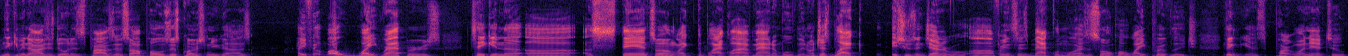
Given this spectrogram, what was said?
Nicki Minaj is doing is positive. So I'll pose this question, to you guys: How you feel about white rappers taking a uh, a stance on like the Black Lives Matter movement or just black issues in general? Uh, for instance, Macklemore has a song called "White Privilege." I think it's part one and two,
